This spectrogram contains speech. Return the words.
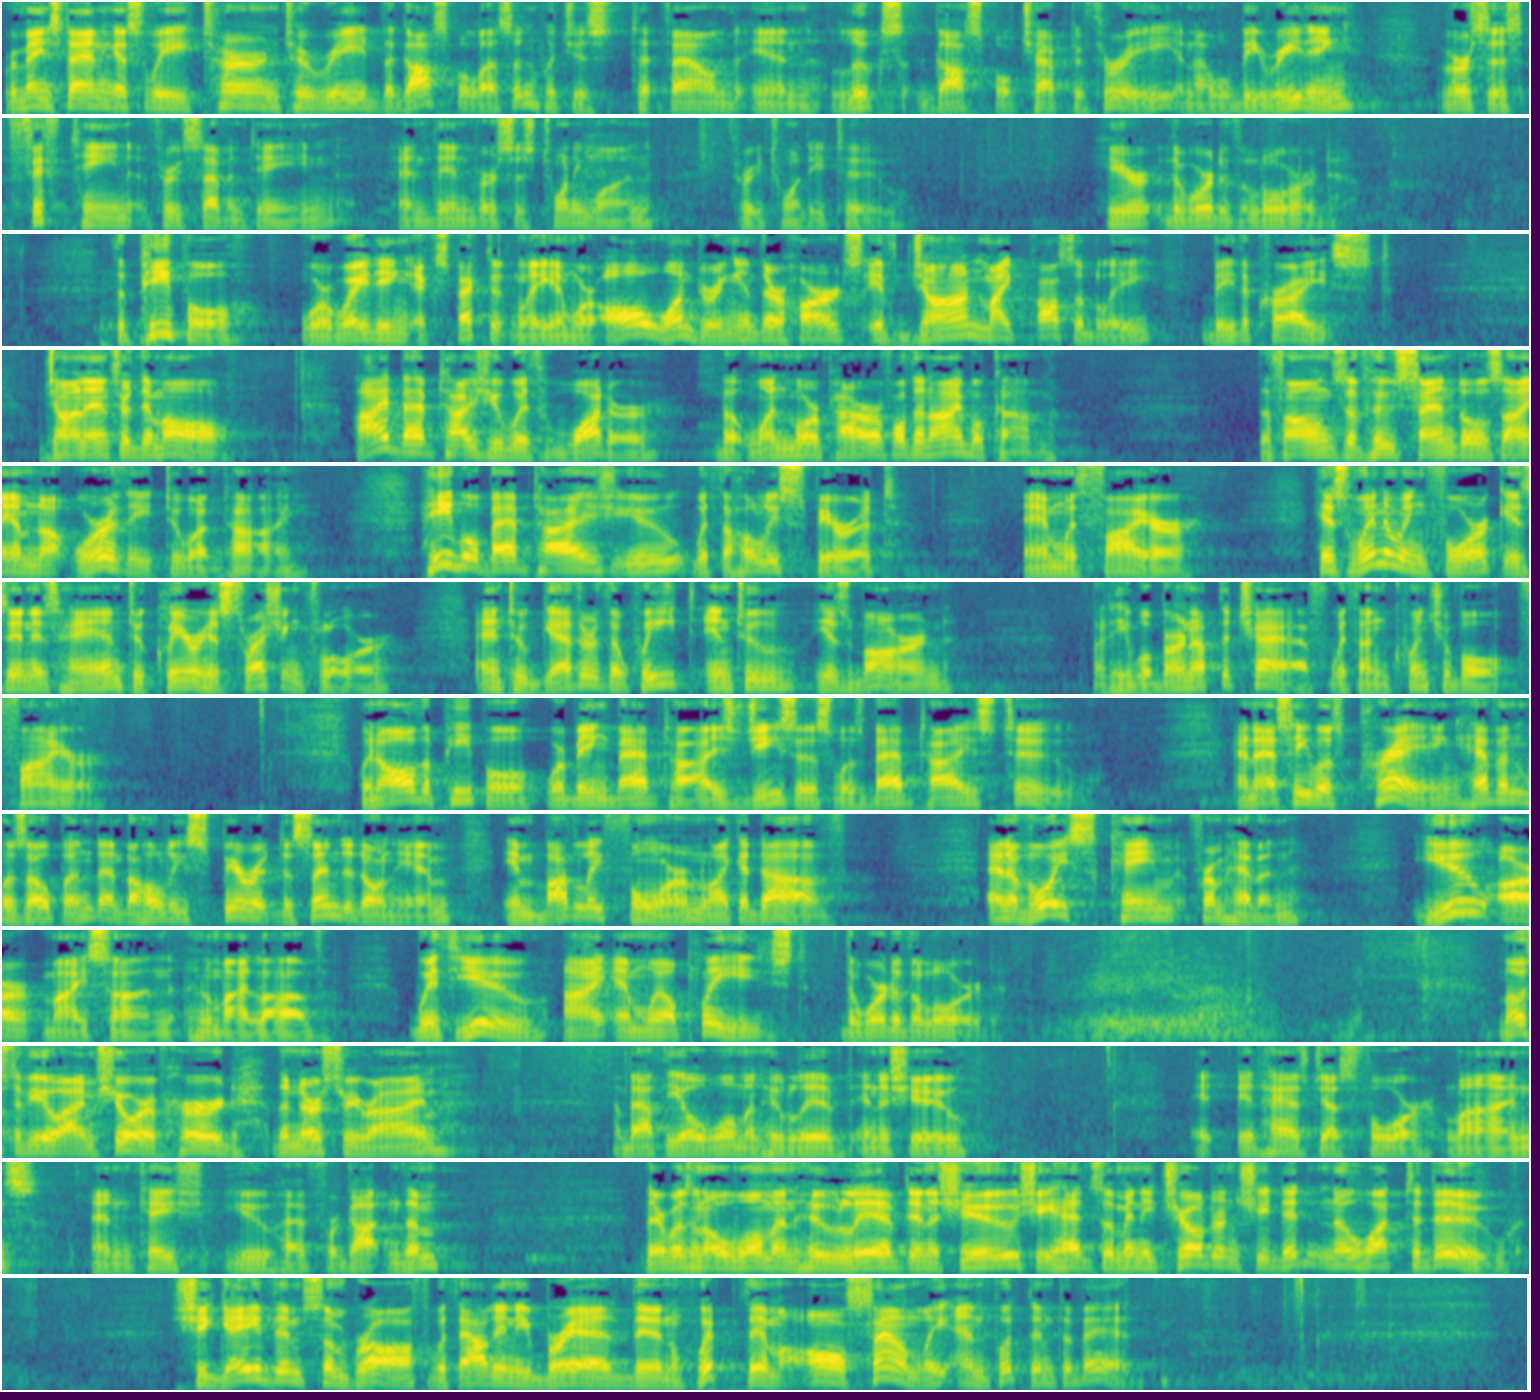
Remain standing as we turn to read the gospel lesson, which is t- found in Luke's Gospel, chapter 3, and I will be reading verses 15 through 17 and then verses 21 through 22. Hear the word of the Lord. The people were waiting expectantly and were all wondering in their hearts if John might possibly be the Christ. John answered them all I baptize you with water, but one more powerful than I will come, the thongs of whose sandals I am not worthy to untie. He will baptize you with the Holy Spirit and with fire. His winnowing fork is in his hand to clear his threshing floor and to gather the wheat into his barn, but he will burn up the chaff with unquenchable fire. When all the people were being baptized, Jesus was baptized too. And as he was praying, heaven was opened, and the Holy Spirit descended on him in bodily form like a dove. And a voice came from heaven You are my Son, whom I love. With you I am well pleased. The word of the Lord. Most of you, I'm sure, have heard the nursery rhyme about the old woman who lived in a shoe. It, it has just four lines, and in case you have forgotten them, there was an old woman who lived in a shoe. She had so many children she didn't know what to do. She gave them some broth without any bread, then whipped them all soundly and put them to bed.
